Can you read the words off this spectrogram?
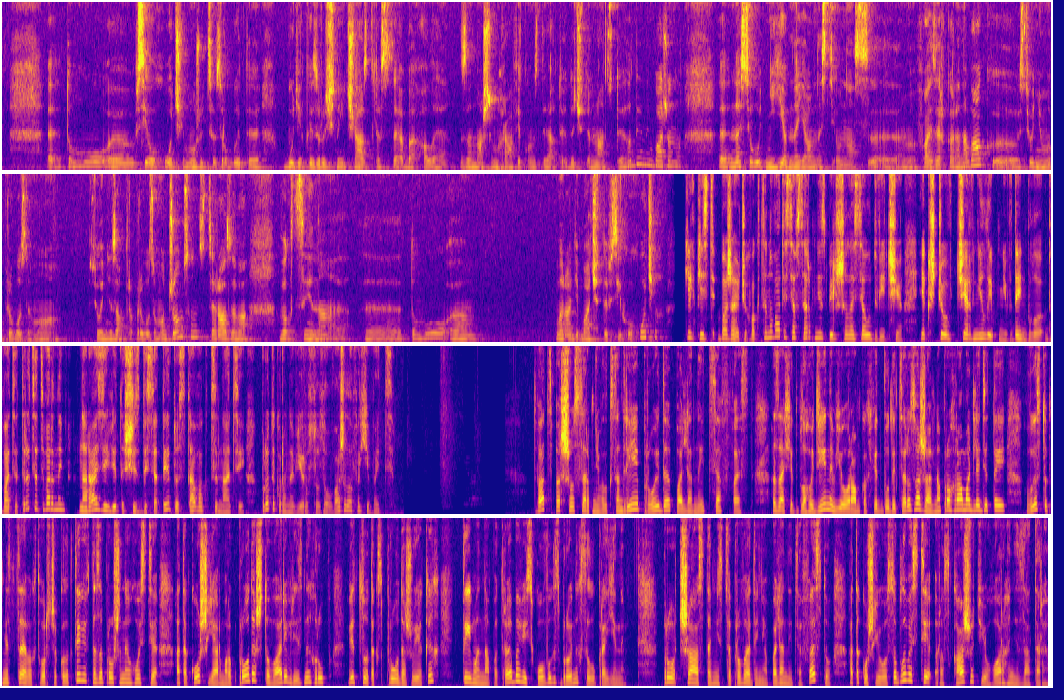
Е, Тому всі охочі можуть це зробити в будь-який зручний час для себе, але за нашим графіком з 9 до 14 години бажано. Е, На сьогодні є в наявності у нас е, Pfizer CoronaVac. Е, Сьогодні ми привозимо, сьогодні-завтра привозимо Джонсонс, це разова вакцина. Тому ми раді бачити всіх охочих. Кількість бажаючих вакцинуватися в серпні збільшилася удвічі. Якщо в червні-липні в день було 20-30 звернень, наразі від 60 до 100 вакцинацій проти коронавірусу, зауважила фахівець. 21 серпня в Олександрії пройде Паляниця Фест. Захід благодійний. В його рамках відбудеться розважальна програма для дітей, виступ місцевих творчих колективів та запрошених гості, а також ярмарок-продаж товарів різних груп, відсоток з продажу яких йтиме на потреби військових збройних сил України. Про час та місце проведення Паляниця фесту, а також його особливості, розкажуть його організатори.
